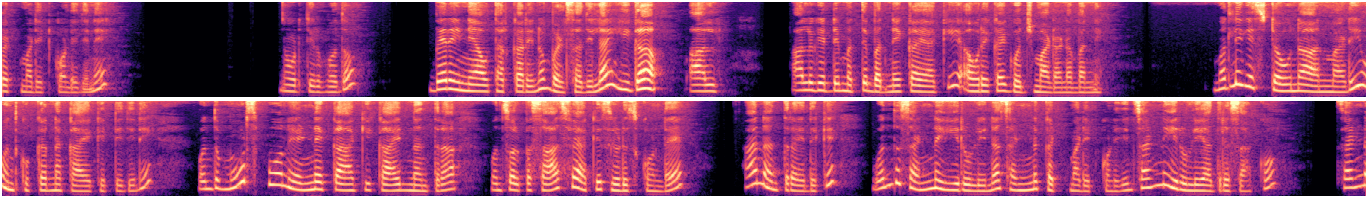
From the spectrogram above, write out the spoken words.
ಕಟ್ ಮಾಡಿ ಇಟ್ಕೊಂಡಿದ್ದೀನಿ ನೋಡ್ತಿರ್ಬೋದು. ಬೇರೆ ಇನ್ಯಾವ ತರಕಾರಿನೂ ಬಳಸೋದಿಲ್ಲ. ಈಗ ಆಲ್, ಆಲೂಗೆಡ್ಡೆ ಮತ್ತು ಬದನೆಕಾಯಿ ಹಾಕಿ ಅವರೆಕಾಯಿ ಗೊಜ್ಜು ಮಾಡೋಣ ಬನ್ನಿ. ಮೊದಲಿಗೆ ಸ್ಟವ್ನ ಆನ್ ಮಾಡಿ ಒಂದು ಕುಕ್ಕರ್ನ ಕಾಯಕ್ಕಿಟ್ಟಿದ್ದೀನಿ ಒಂದು ಮೂರು ಸ್ಪೂನ್ ಎಣ್ಣೆ ಹಾಕಿ ಕಾಯ್ದ ನಂತರ ಒಂದು ಸ್ವಲ್ಪ ಸಾಸಿವೆ ಹಾಕಿ ಸಿಡಿಸ್ಕೊಂಡೆ. ಆ ನಂತರ ಇದಕ್ಕೆ ಒಂದು ಸಣ್ಣ ಈರುಳ್ಳಿನ ಸಣ್ಣ ಕಟ್ ಮಾಡಿ ಇಟ್ಕೊಂಡಿದ್ದೀನಿ. ಸಣ್ಣ ಈರುಳ್ಳಿ ಆದರೆ ಸಾಕು. ಸಣ್ಣ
